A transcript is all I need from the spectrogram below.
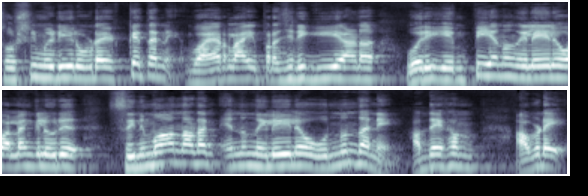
സോഷ്യൽ മീഡിയയിലൂടെയൊക്കെ തന്നെ വൈറലായി പ്രചരിക്കുകയാണ്. ഒരു എം എന്ന നിലയിലോ അല്ലെങ്കിൽ ഒരു സിനിമാ നടൻ എന്ന നിലയിലോ ഒന്നും തന്നെ അദ്ദേഹം അവിടെ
